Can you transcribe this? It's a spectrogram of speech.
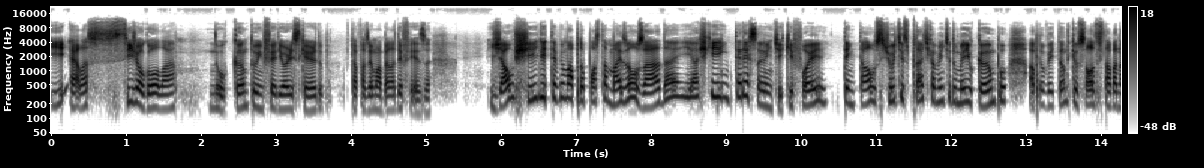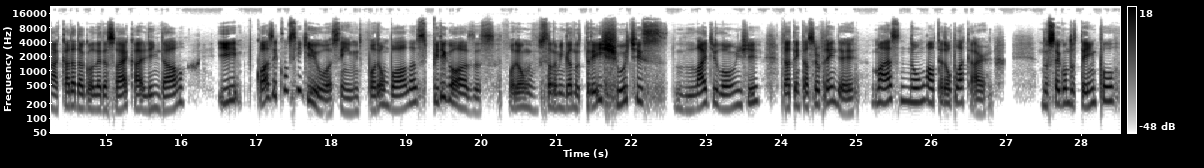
e ela se jogou lá no canto inferior esquerdo para fazer uma bela defesa. Já o Chile teve uma proposta mais ousada e acho que interessante, que foi tentar os chutes praticamente do meio campo, aproveitando que o sol estava na cara da goleira sueca, a Lindahl, e quase conseguiu, assim, foram bolas perigosas. Foram, se eu não me engano, três chutes lá de longe para tentar surpreender, mas não alterou o placar. No segundo tempo,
